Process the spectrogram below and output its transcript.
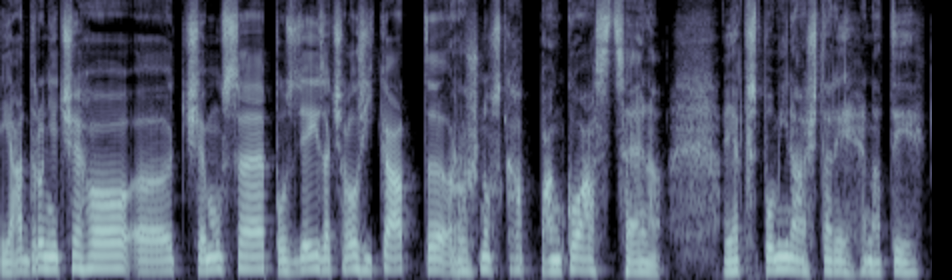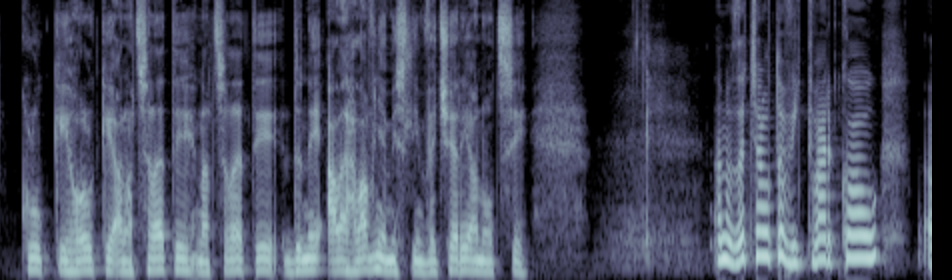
jádro něčeho, eh, čemu se později začalo říkat eh, rožnovská punková scéna. Jak vzpomínáš tady na ty kluky, holky a na celé ty, na celé ty dny, ale hlavně, myslím, večery a noci? Ano, začalo to výtvarkou, eh,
